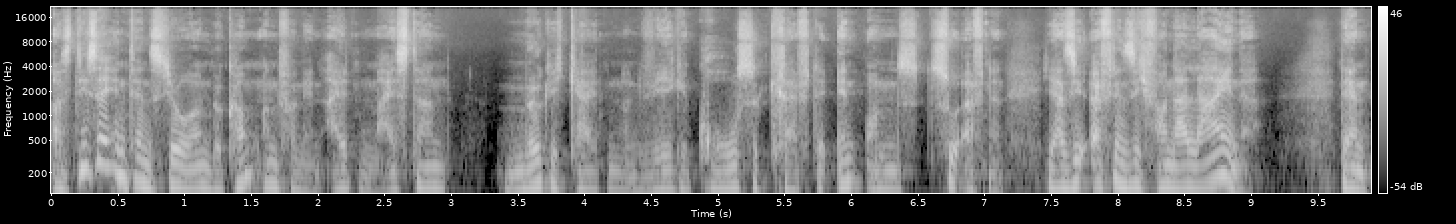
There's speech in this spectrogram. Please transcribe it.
aus dieser Intention bekommt man von den alten Meistern Möglichkeiten und Wege, große Kräfte in uns zu öffnen. Ja, sie öffnen sich von alleine. Denn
